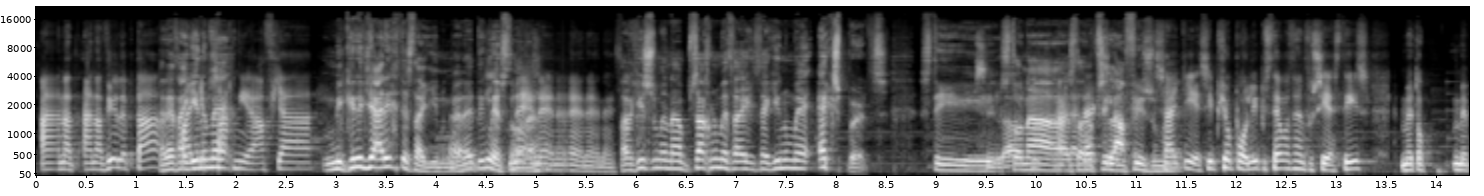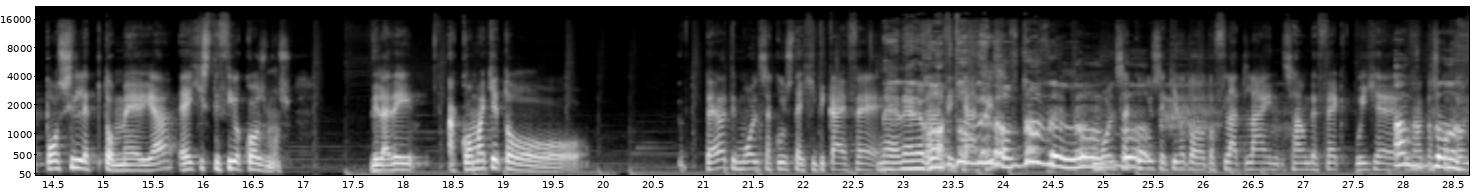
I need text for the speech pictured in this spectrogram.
ανά, ανά δύο λεπτά Ρε, θα πάει γίνουμε- και ψάχνει ράφια. Μικροί διαρρήχτε θα γίνουμε, ρε. Τι λες τώρα. Ναι, ε; ναι, ναι, ναι, ναι. Θα αρχίσουμε να ψάχνουμε, θα, θα γίνουμε experts στη, Ψηλά. στο να, Αλλά στο να εντάξει, ψηλαφίζουμε. Σάκη, εσύ πιο πολύ πιστεύω θα ενθουσιαστείς με, το, με πόση λεπτομέρεια έχει στηθεί ο κόσμος. Δηλαδή, ακόμα και το. Πέρα ότι μόλις ακούσεις τα ηχητικά εφέ. Ναι, ναι, ναι, εγώ θα αυτό τυχιάσεις. θέλω, αυτό θέλω. Μόλις αυτό. ακούσει εκείνο το, το flatline sound effect που είχε που είχαν το Αυτό σκοτώνεις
